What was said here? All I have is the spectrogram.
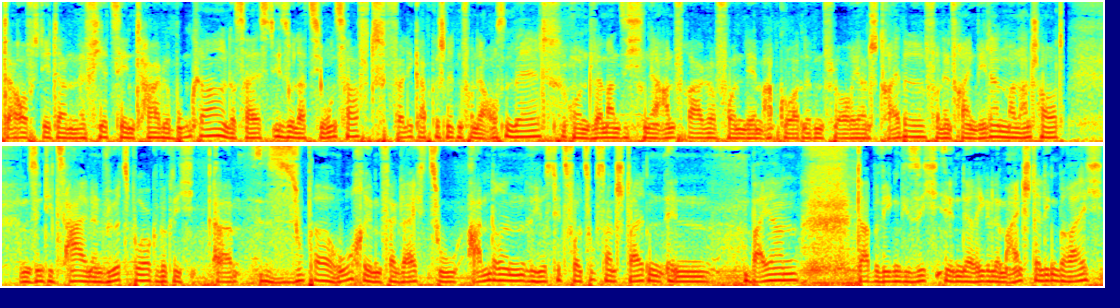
Darauf steht dann 14 Tage Bunker, das heißt Isolationshaft, völlig abgeschnitten von der Außenwelt. Und wenn man sich eine Anfrage von dem Abgeordneten Florian Streibel von den Freien Wählern mal anschaut, sind die Zahlen in Würzburg wirklich äh, super hoch im Vergleich zu anderen Justizvollzugsanstalten in Bayern. Da bewegen die sich in der Regel im einstelligen Bereich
